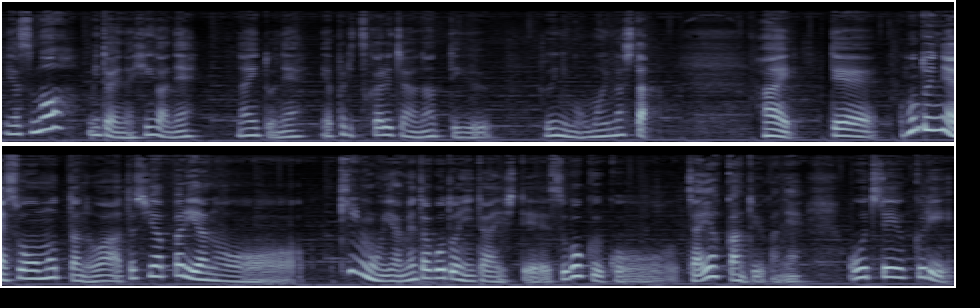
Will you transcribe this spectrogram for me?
休もう。みたいな日がねないとねやっぱり疲れちゃうなっていうふうにも思いました。はいで本当にねそう思ったのは私やっぱりあの勤務を辞めたことに対してすごくこう罪悪感というかねお家でゆっくり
